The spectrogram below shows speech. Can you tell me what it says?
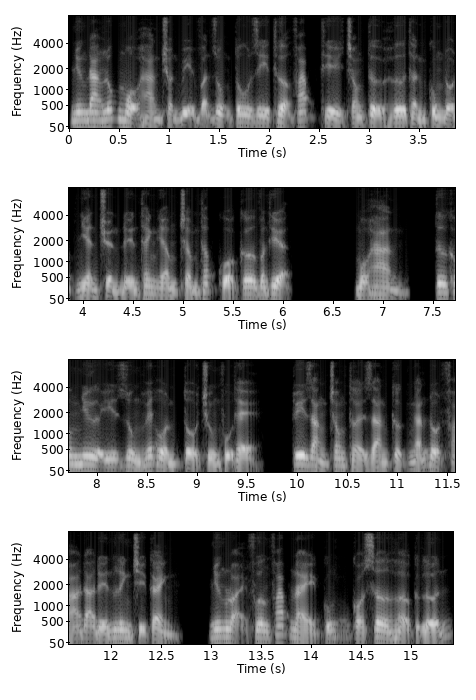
Nhưng đang lúc mộ hàn chuẩn bị vận dụng tu di thượng pháp thì trong tử hư thần cung đột nhiên truyền đến thanh âm trầm thấp của cơ vân thiện. Mộ hàn, tư không như ý dùng huyết hồn tổ trùng phụ thể, tuy rằng trong thời gian cực ngắn đột phá đã đến linh trí cảnh, nhưng loại phương pháp này cũng có sơ hở cực lớn.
